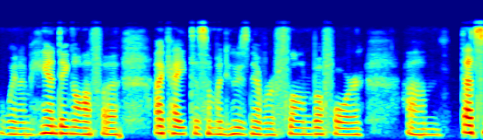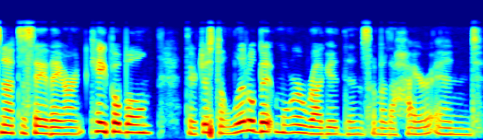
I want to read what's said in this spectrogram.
when I'm handing off a, a kite to someone who's never flown before. Um, that's not to say they aren't capable. They're just a little bit more rugged than some of the higher end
